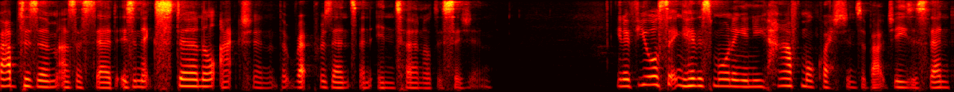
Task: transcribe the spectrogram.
Baptism, as I said, is an external action that represents an internal decision. You know, if you're sitting here this morning and you have more questions about Jesus, then,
